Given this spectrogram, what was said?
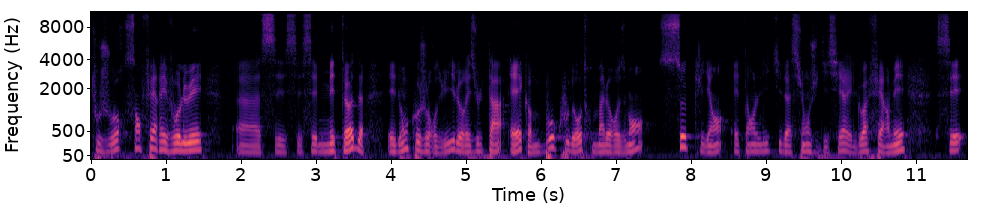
toujours, sans faire évoluer euh, ses, méthodes. Et donc aujourd'hui, le résultat est, comme beaucoup d'autres, malheureusement, ce client est en liquidation judiciaire. Il doit fermer ses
